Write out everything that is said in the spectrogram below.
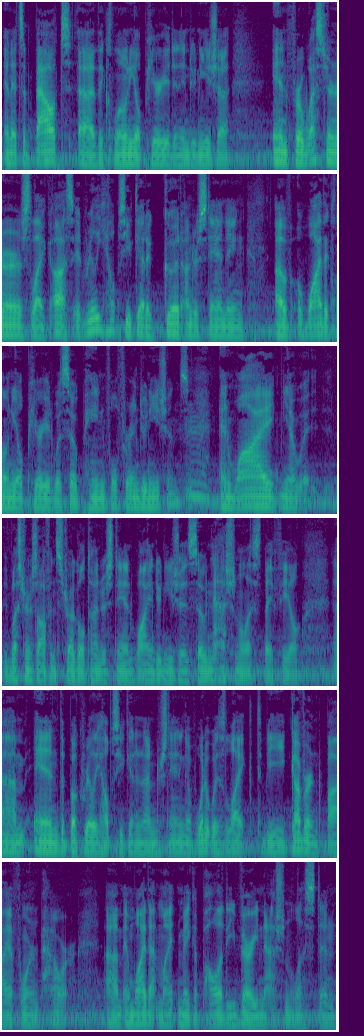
And it's about uh, the colonial period in Indonesia. And for Westerners like us, it really helps you get a good understanding – of why the colonial period was so painful for Indonesians mm. and why, you know, Westerners often struggle to understand why Indonesia is so nationalist, they feel. Um, and the book really helps you get an understanding of what it was like to be governed by a foreign power. Um, and why that might make a polity very nationalist and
